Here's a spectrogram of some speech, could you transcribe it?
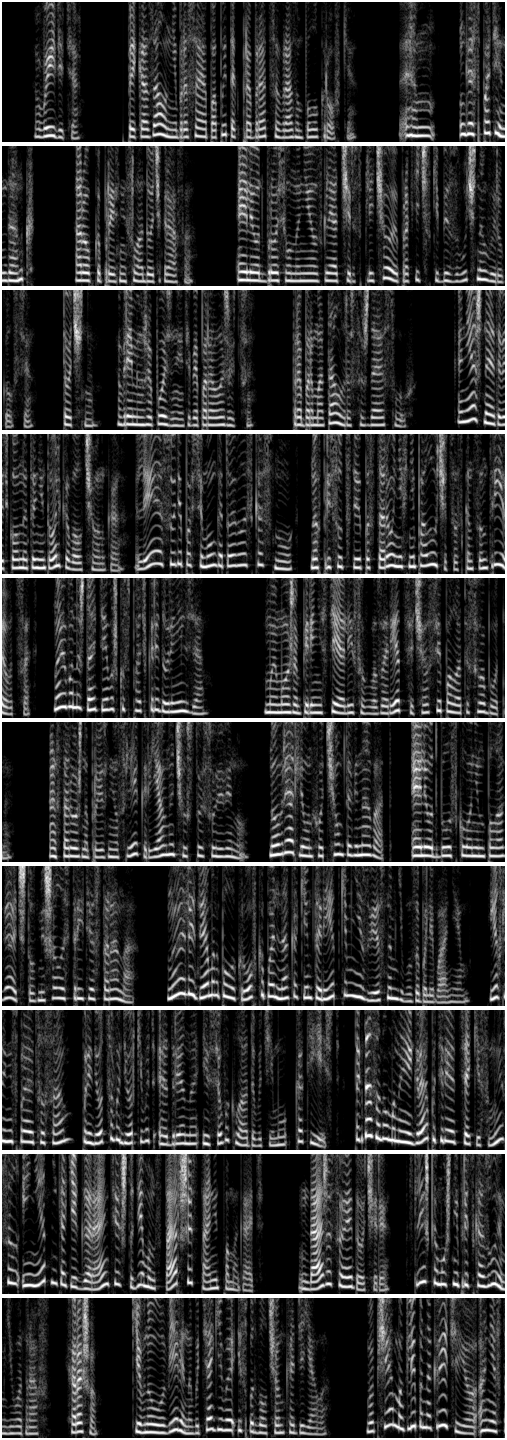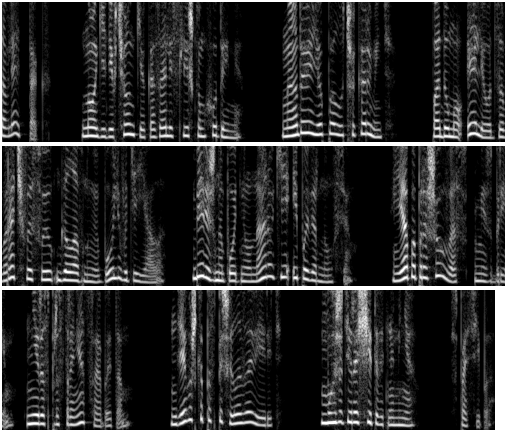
«Выйдите», — приказал, не бросая попыток пробраться в разум полукровки. «Эм, господин Данк», — робко произнесла дочь графа. Элиот бросил на нее взгляд через плечо и практически беззвучно выругался. «Точно. Время уже позднее, тебе пора ложиться», — пробормотал, рассуждая вслух. Конечно, это ведь комната не только волчонка. Лея, судя по всему, готовилась ко сну, но в присутствии посторонних не получится сконцентрироваться, но и вынуждать девушку спать в коридоре нельзя. «Мы можем перенести Алису в лазарет, сейчас все палаты свободны», — осторожно произнес лекарь, явно чувствуя свою вину. Но вряд ли он хоть чем-то виноват. Элиот был склонен полагать, что вмешалась третья сторона, ну или демон-полукровка больна каким-то редким, неизвестным ему заболеванием. Если не справится сам, придется выдергивать Эдриана и все выкладывать ему, как есть. Тогда задуманная игра потеряет всякий смысл, и нет никаких гарантий, что демон-старший станет помогать. Даже своей дочери. Слишком уж непредсказуем его нрав. Хорошо. Кивнул уверенно, вытягивая из-под волчонка одеяло. Вообще, могли бы накрыть ее, а не оставлять так. Ноги девчонки оказались слишком худыми. Надо ее получше кормить. Подумал Элиот, заворачивая свою головную боль в одеяло. Бережно поднял на руки и повернулся. «Я попрошу вас, мисс Брим, не распространяться об этом». Девушка поспешила заверить. «Можете рассчитывать на меня». «Спасибо».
